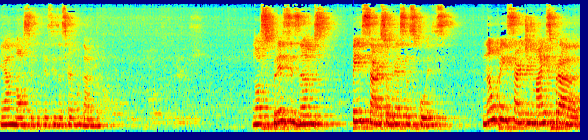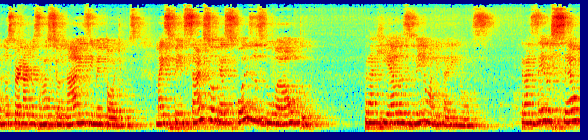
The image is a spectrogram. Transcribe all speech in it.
é a nossa que precisa ser mudada. Nós precisamos pensar sobre essas coisas. Não pensar demais para nos tornarmos racionais e metódicos, mas pensar sobre as coisas do alto para que elas venham habitar em nós. Trazer o céu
